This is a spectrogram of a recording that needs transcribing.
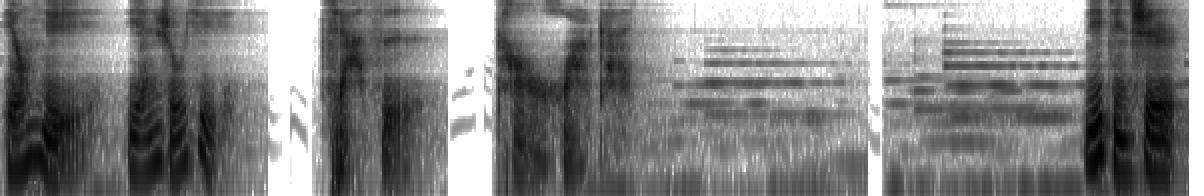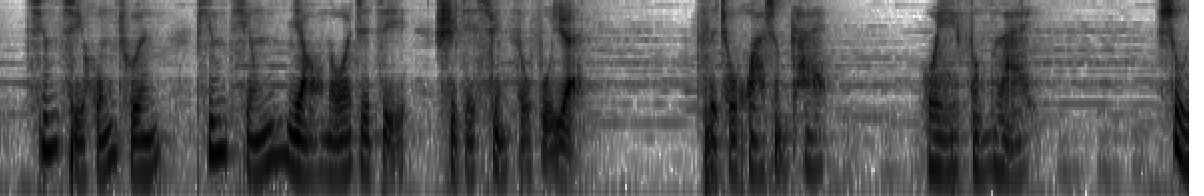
有你颜如玉，恰似桃花开。你仅是轻启红唇，娉婷袅娜之际，世界迅速复原。此处花盛开，微风来，树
